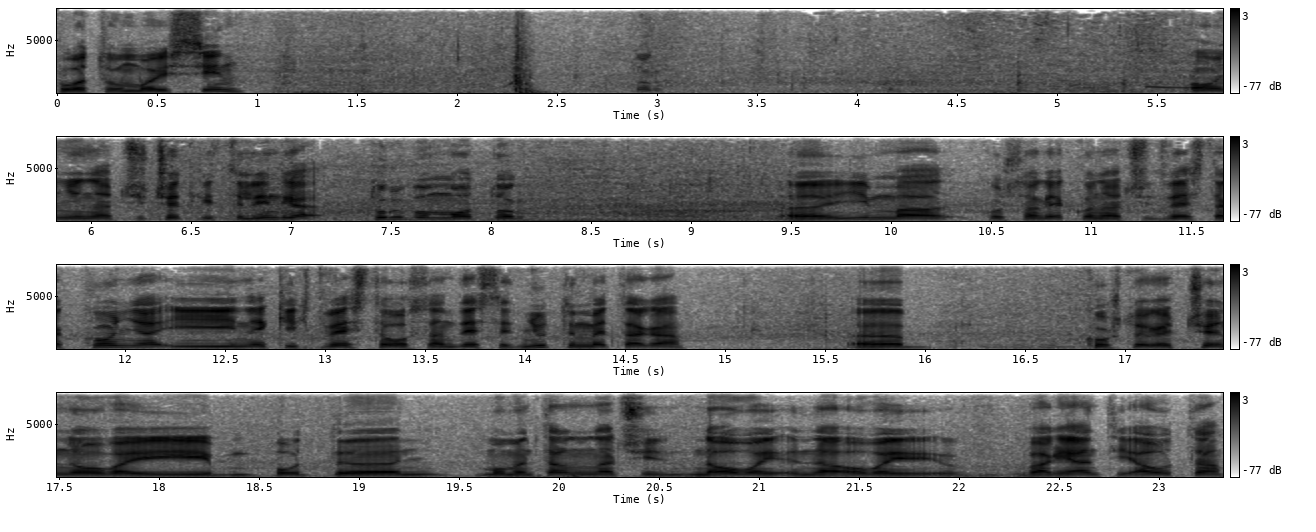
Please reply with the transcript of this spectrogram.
pogotovo moj sin. On je znači četiri cilindra, turbo motor, e, ima, kao što sam rekao, znači 200 konja i nekih 280 Nm. E, kao što je rečeno, ovaj, e, momentalno znači, na ovoj, na ovoj varijanti auta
